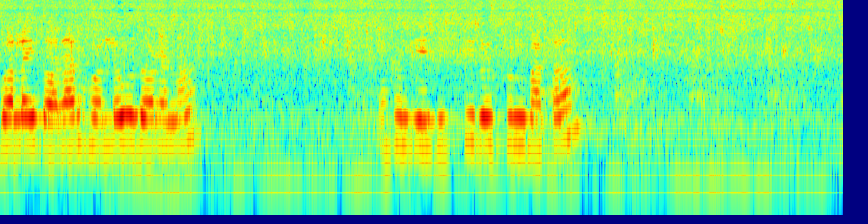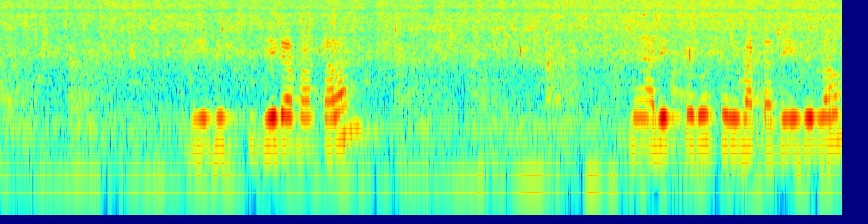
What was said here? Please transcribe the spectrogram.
গলায় দরার হলেও ধরে না। এখন দিয়ে দিচ্ছি রসুন বাটা। দিয়ে দিচ্ছি জিরা বাটা। আর একটু রসুন বাটা দিয়ে দিলাম।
